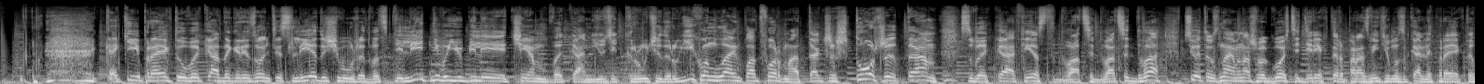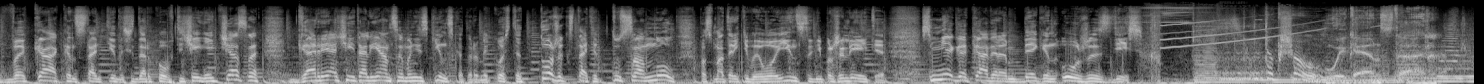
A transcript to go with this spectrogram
Какие проекты у ВК на горизонте следующего уже 20-летнего юбилея, чем VK Music круче других онлайн-платформ, а также что же там с VK Fest 2022. Все это узнаем у нашего гостя, директора по развитию музыкальных проектов ВК Константина Сидоркова. В течение часа горячие итальянцы Манискин, с которыми Костя тоже, кстати, тусанул. Посмотрите вы его инста, не пожалеете. С мега-кавером Бегин уже здесь. Ток-шоу Weekend Star.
